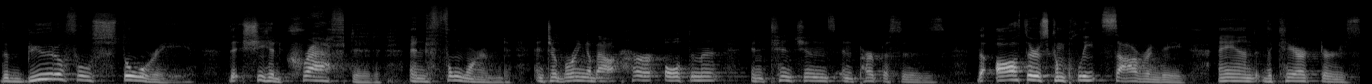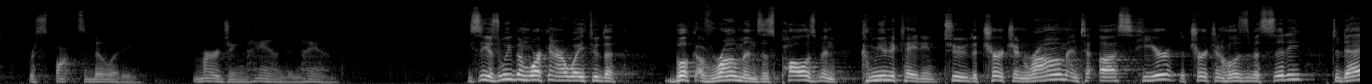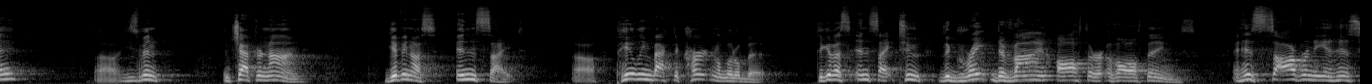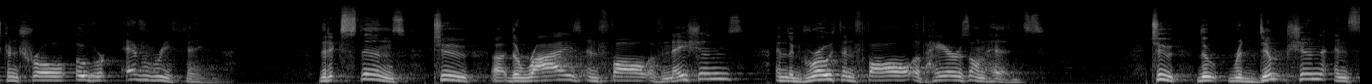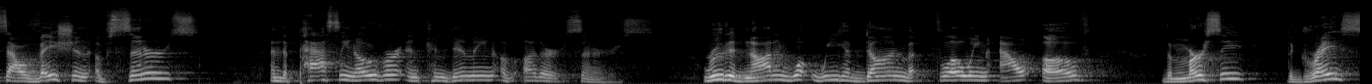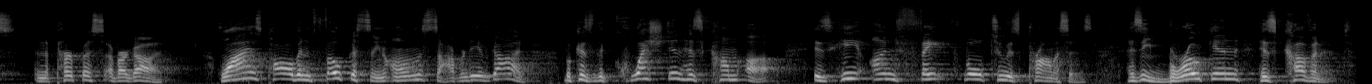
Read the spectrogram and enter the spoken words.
the beautiful story that she had crafted and formed, and to bring about her ultimate intentions and purposes, the author's complete sovereignty, and the character's responsibility, merging hand in hand. You see, as we've been working our way through the book of Romans, as Paul has been communicating to the church in Rome and to us here, the church in Elizabeth City today, uh, he's been in chapter 9 giving us insight, uh, peeling back the curtain a little bit to give us insight to the great divine author of all things and his sovereignty and his control over everything that extends to uh, the rise and fall of nations and the growth and fall of hairs on heads, to the redemption and salvation of sinners and the passing over and condemning of other sinners, rooted not in what we have done, but flowing out of the mercy, the grace, and the purpose of our God. Why has Paul been focusing on the sovereignty of God? Because the question has come up is he unfaithful to his promises? Has he broken his covenant?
